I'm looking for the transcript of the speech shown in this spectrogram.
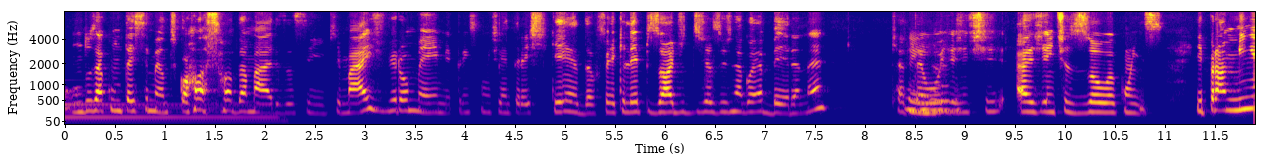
Um dos acontecimentos com relação a Damares, assim, que mais virou meme, principalmente entre a esquerda, foi aquele episódio de Jesus na Goiabeira, né? Que até Sim. hoje a gente, a gente zoa com isso. E para mim,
